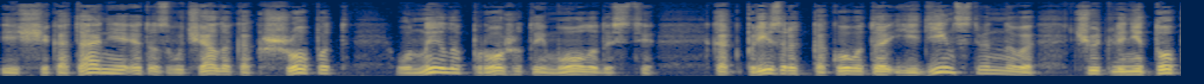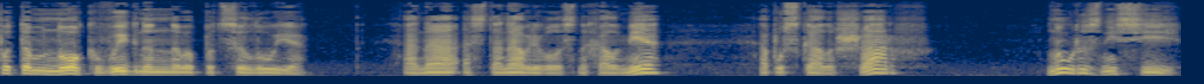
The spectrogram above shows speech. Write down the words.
и щекотание это звучало как шепот уныло прожитой молодости, как призрак какого-то единственного, чуть ли не топотом ног выгнанного поцелуя. Она останавливалась на холме, опускала шарф. Ну, разнеси,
